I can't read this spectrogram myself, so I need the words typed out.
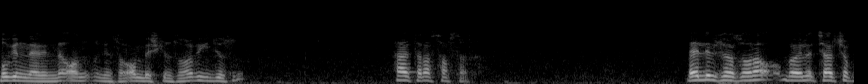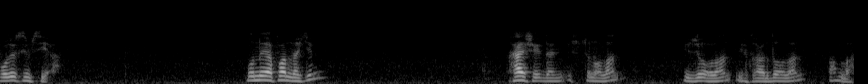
bugünlerinde 10 gün sonra, 15 gün sonra bir gidiyorsun. Her taraf sapsarı. Belli bir süre sonra böyle çerçöp oluyor simsiyah. Bunu yapan da kim? Her şeyden üstün olan, yüce olan, yukarıda olan Allah.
